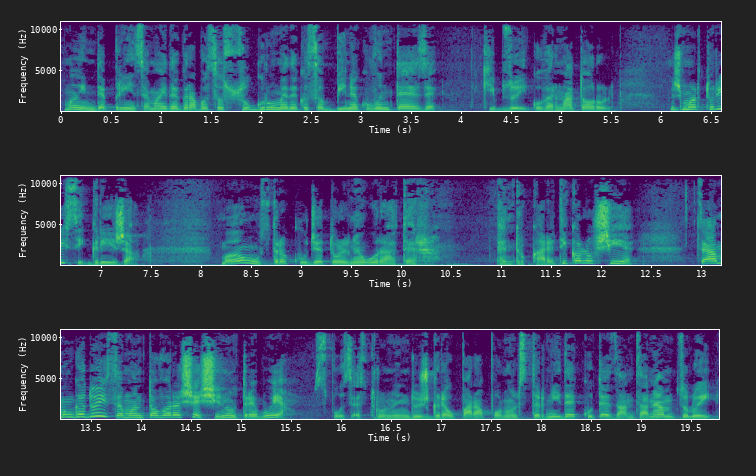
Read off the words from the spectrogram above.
Mâini deprinse mai degrabă să sugrume decât să binecuvânteze. Chipzui guvernatorul. Își mărturisi grija. Mă mustră cugetul neurater. Pentru care ticăloșie? Ți-am îngăduit să mă întovărășești și nu trebuia spuse strunându-și greu paraponul stârnit de cutezanța neamțului.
